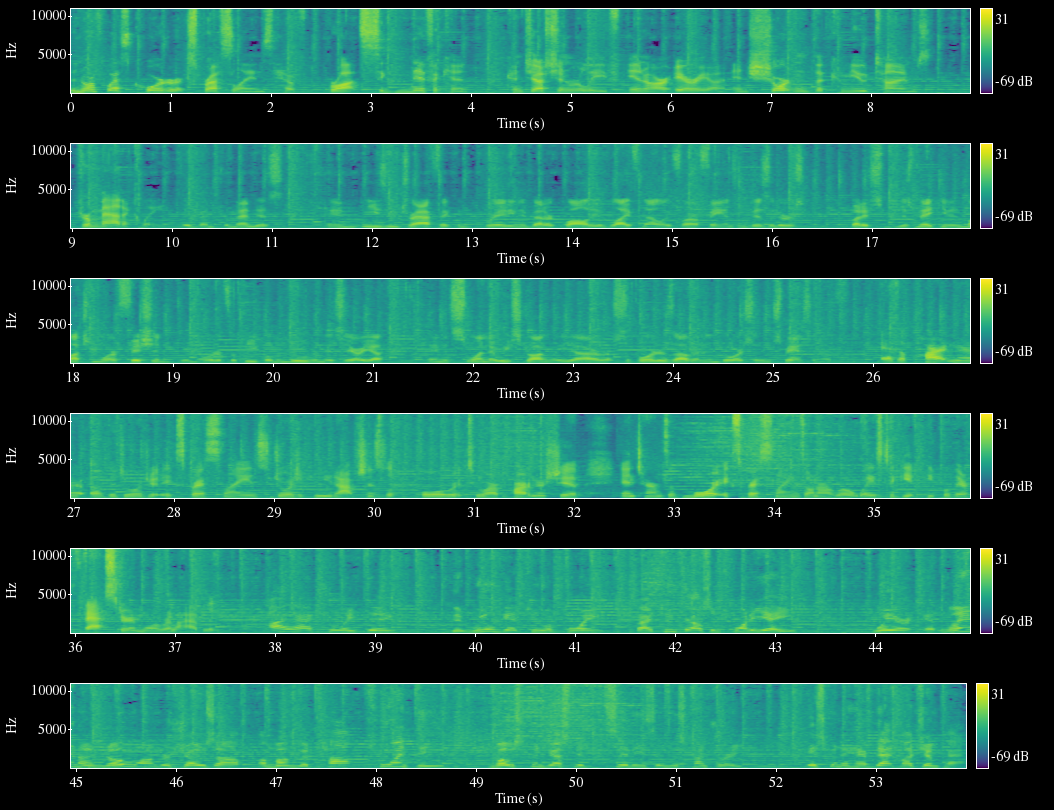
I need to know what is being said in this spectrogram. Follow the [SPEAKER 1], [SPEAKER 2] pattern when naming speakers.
[SPEAKER 1] The Northwest Corridor Express lanes have brought significant congestion relief in our area and shortened the commute times dramatically.
[SPEAKER 2] They've been tremendous in easing traffic and creating a better quality of life, not only for our fans and visitors, but it's just making it much more efficient in order for people to move in this area. And it's one that we strongly are supporters of and endorse an expansion of.
[SPEAKER 3] As a partner of the Georgia Express Lanes, Georgia Commute Options look forward to our partnership in terms of more express lanes on our roadways to get people there faster and more reliably.
[SPEAKER 4] I actually think that we'll get to a point by 2028 where Atlanta no longer shows up among the top 20 most congested cities in this country. It's going to have that much impact.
